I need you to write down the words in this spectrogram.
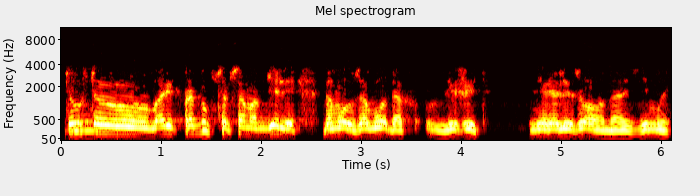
То, что варит продукция, в самом деле на заводах лежит нереализованная зимы.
